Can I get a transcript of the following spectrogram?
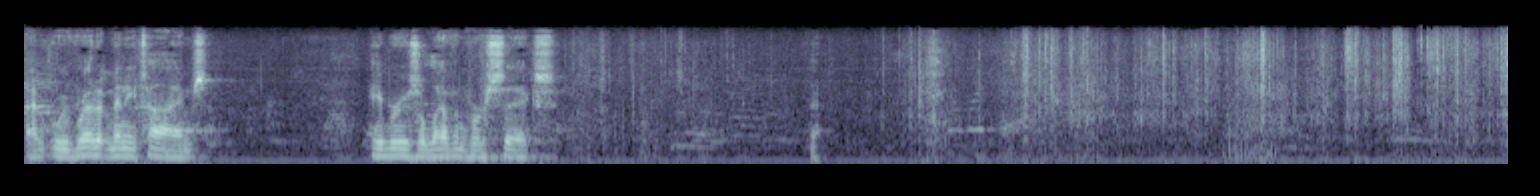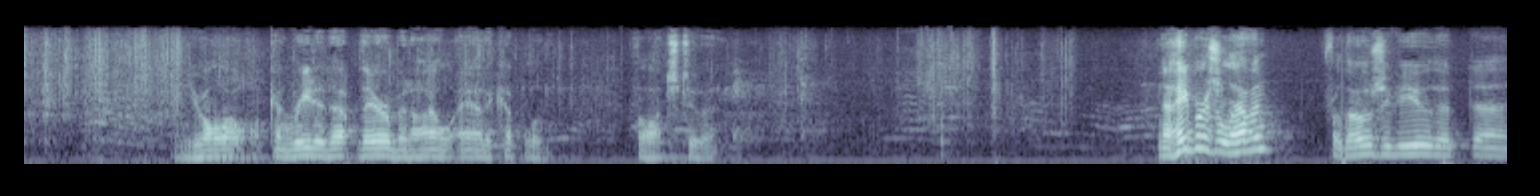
uh, we've read it many times. Hebrews 11 verse 6. You all can read it up there, but I'll add a couple of thoughts to it. Now, Hebrews 11, for those of you that, uh,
